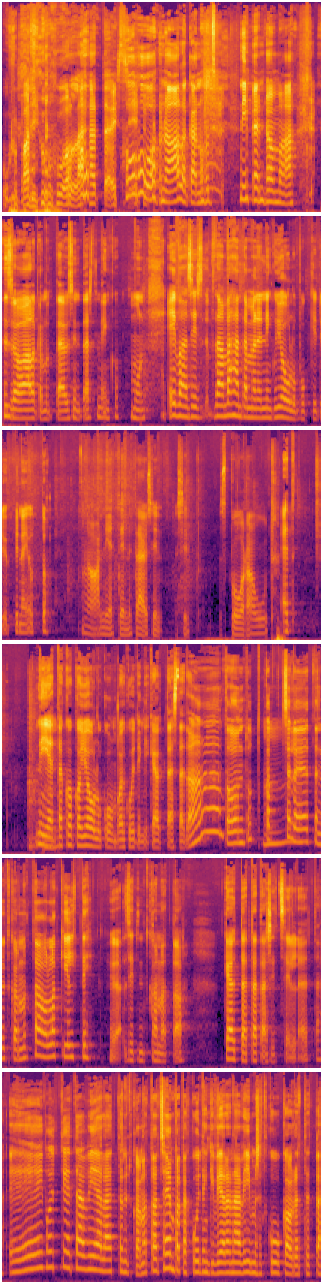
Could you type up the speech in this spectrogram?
urbaani huhu on lähtöisin. Huhu on alkanut nimenomaan. Se on alkanut täysin tästä niin kuin mun. Ei vaan siis, tämä on vähän tämmöinen niin joulupukkityyppinen juttu. No niin, ettei ne täysin sit sporaut. Et, niin, mm. että koko joulukuun voi kuitenkin käyttää sitä, että tontut mm. katselee, mm. että nyt kannattaa olla kiltti. Ja sitten nyt kannattaa käyttää tätä sitten silleen, että ei voi tietää vielä, että nyt kannattaa tsempata kuitenkin vielä nämä viimeiset kuukaudet, että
